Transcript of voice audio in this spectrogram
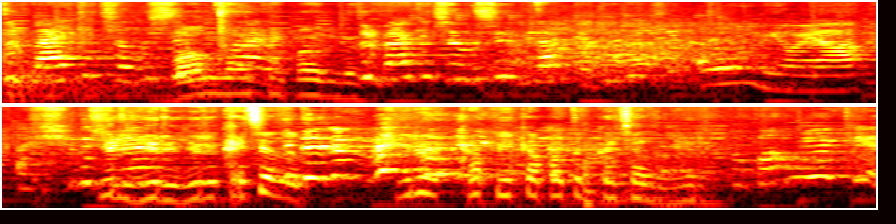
Dur belki çalışır. bir Vallahi saniye. kapandı. Dur belki çalışır bir dakika. Dur bakayım. Olmuyor ya. Ay şunu yürü şuraya- yürü yürü kaçalım. Yürü kapıyı kapatıp kaçalım yürü. Kapanmıyor ki.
